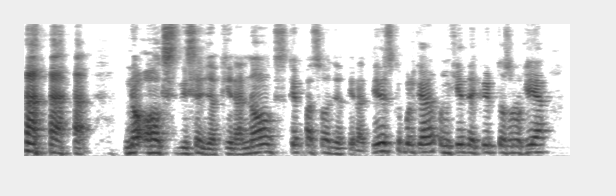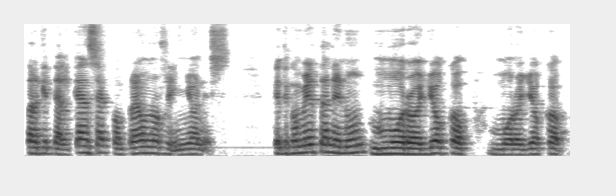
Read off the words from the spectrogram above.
no, Ox, dice Yakira. No, Ox, ¿qué pasó, Yakira? Tienes que publicar un hit de criptozoología para que te alcance a comprar unos riñones que te conviertan en un Moroyokop, Moroyokop.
